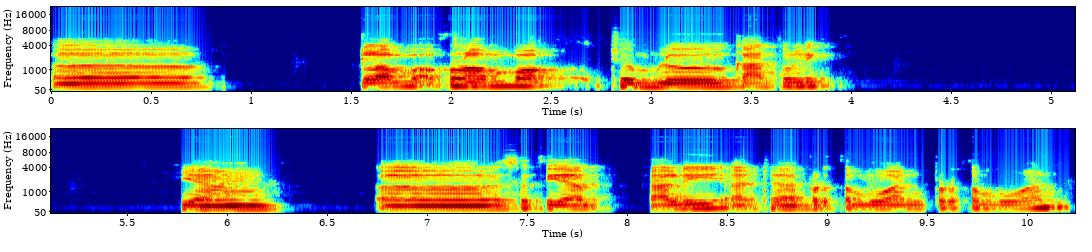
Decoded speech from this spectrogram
eh, kelompok-kelompok jomblo Katolik yang eh, setiap kali ada pertemuan-pertemuan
